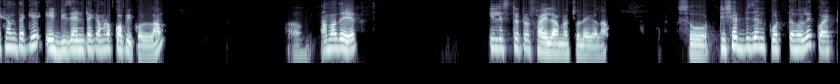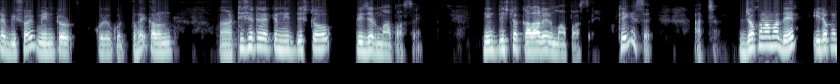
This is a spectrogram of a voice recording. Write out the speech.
এখান থেকে এই ডিজাইনটাকে আমরা কপি করলাম। আমাদের ইলাস্ট্রেটর ফাইলে আমরা চলে গেলাম। সো টি শার্ট ডিজাইন করতে হলে কয়েকটা বিষয় মেন্টর করে করতে হয়। কারণ টি শার্টের একটা নির্দিষ্ট পেজের মাপ আছে। নির্দিষ্ট কালারের মাপ আছে। ঠিক আছে? আচ্ছা যখন আমাদের এরকম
